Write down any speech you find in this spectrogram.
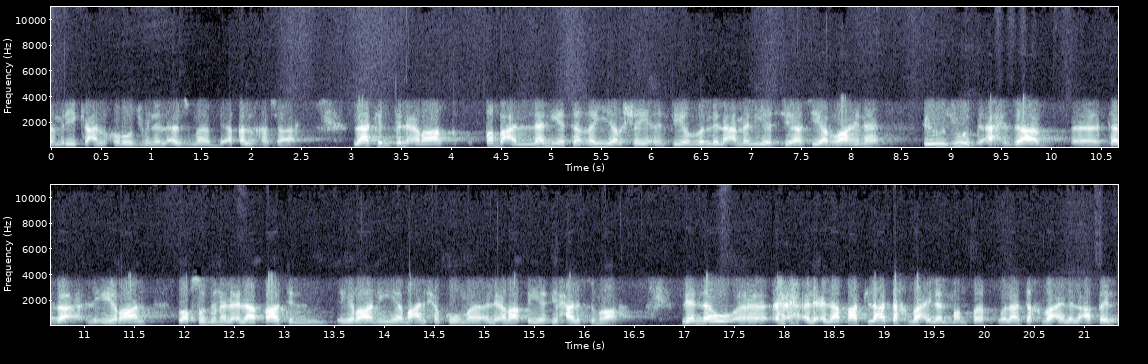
أمريكا عن الخروج من الأزمة بأقل خسائر لكن في العراق طبعا لن يتغير شيئا في ظل العملية السياسية الراهنة في وجود أحزاب آه، تبع لإيران وأقصد هنا العلاقات الإيرانية مع الحكومة العراقية في حال استمرارها. لأنه آه، العلاقات لا تخضع إلى المنطق ولا تخضع إلى العقل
